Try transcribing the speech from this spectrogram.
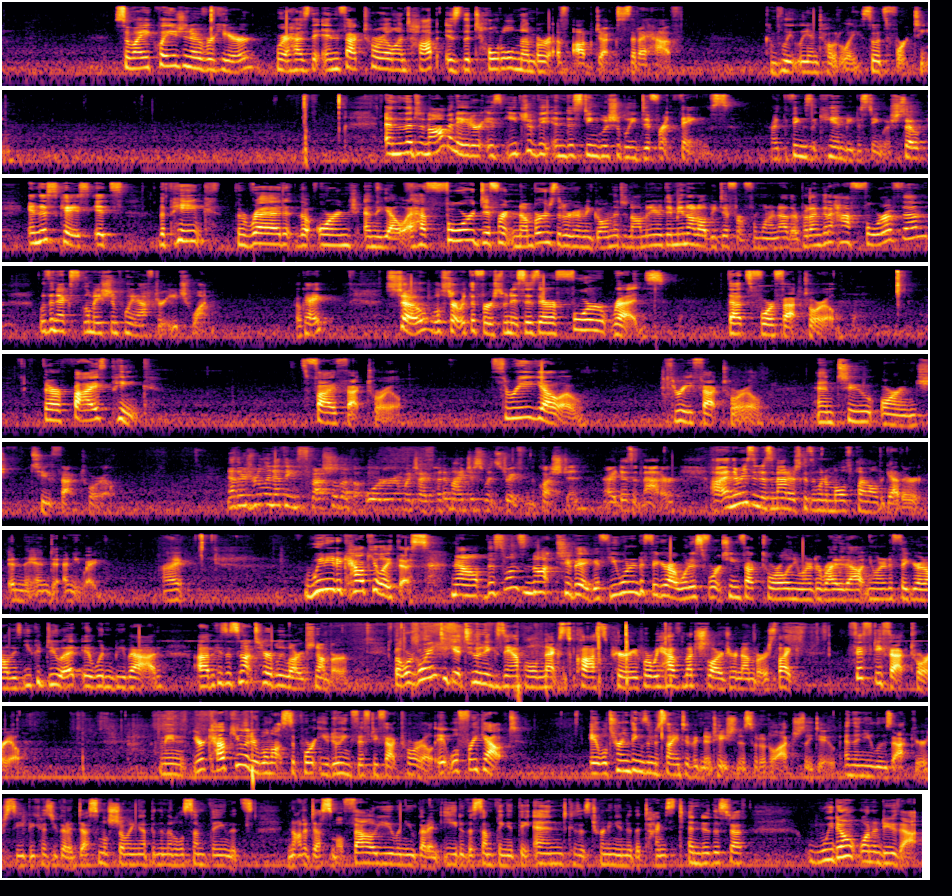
So my equation over here, where it has the n factorial on top, is the total number of objects that I have, completely and totally. So it's 14. And the denominator is each of the indistinguishably different things, right? The things that can be distinguished. So in this case, it's the pink, the red, the orange, and the yellow. I have four different numbers that are going to go in the denominator. They may not all be different from one another, but I'm going to have four of them with an exclamation point after each one. Okay? So we'll start with the first one. It says there are four reds. That's four factorial. There are five pink. It's five factorial. Three yellow, three factorial. And two orange, two factorial. Now, there's really nothing special about the order in which I put them. I just went straight from the question. Right? It doesn't matter. Uh, and the reason it doesn't matter is because I'm going to multiply them all together in the end anyway. Right? we need to calculate this. Now, this one's not too big. If you wanted to figure out what is 14 factorial and you wanted to write it out and you wanted to figure out all these, you could do it. It wouldn't be bad uh, because it's not terribly large number. But we're going to get to an example next class period where we have much larger numbers, like 50 factorial. I mean, your calculator will not support you doing 50 factorial. It will freak out. It will turn things into scientific notation is what it'll actually do. And then you lose accuracy because you've got a decimal showing up in the middle of something that's not a decimal value and you've got an e to the something at the end because it's turning into the times 10 to the stuff. We don't want to do that.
